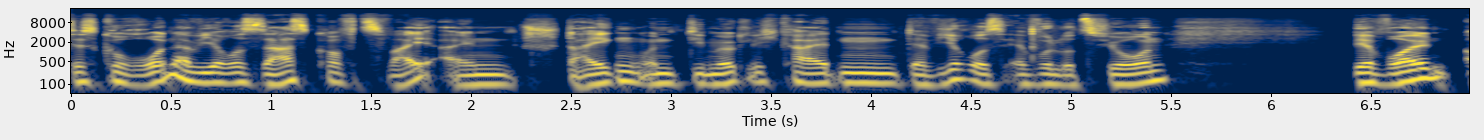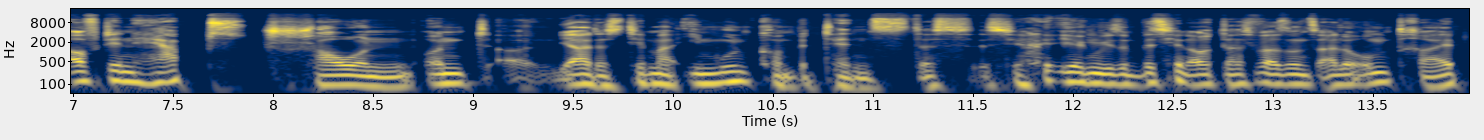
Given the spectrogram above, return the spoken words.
des Coronavirus SARS-CoV-2 einsteigen und die Möglichkeiten der Virusevolution, wir wollen auf den Herbst schauen und äh, ja, das Thema Immunkompetenz, das ist ja irgendwie so ein bisschen auch das, was uns alle umtreibt.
